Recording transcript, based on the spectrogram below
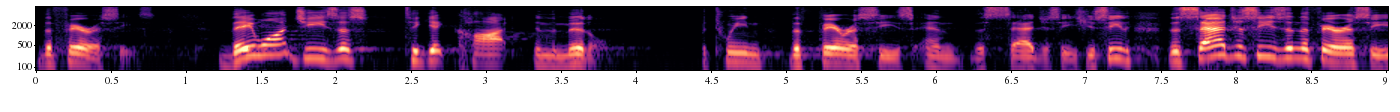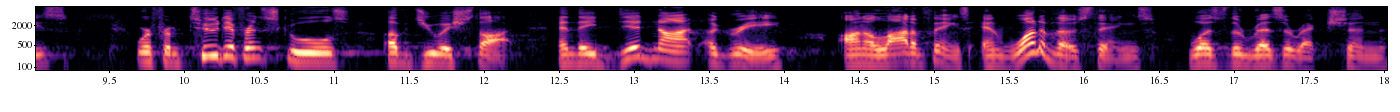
the Pharisees. They want Jesus to get caught in the middle between the Pharisees and the Sadducees. You see, the Sadducees and the Pharisees were from two different schools of Jewish thought, and they did not agree on a lot of things. And one of those things was the resurrection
